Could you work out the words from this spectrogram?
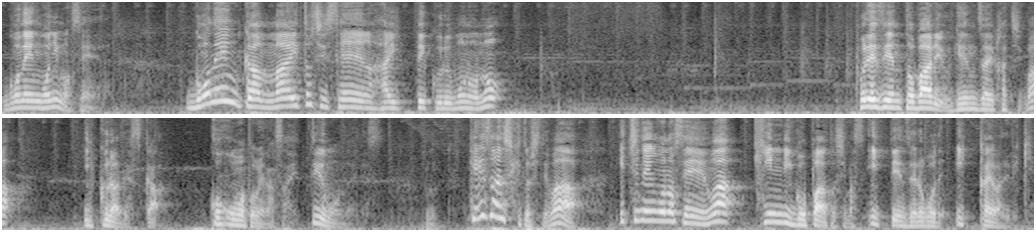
5年後にも1000円。5年間毎年1000円入ってくるもののプレゼントバリュー現在価値はいくらですか？ここ求めなさいっていう問題です、うん、計算式としては1年後の1000円は金利5%とします1.05で1回割引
